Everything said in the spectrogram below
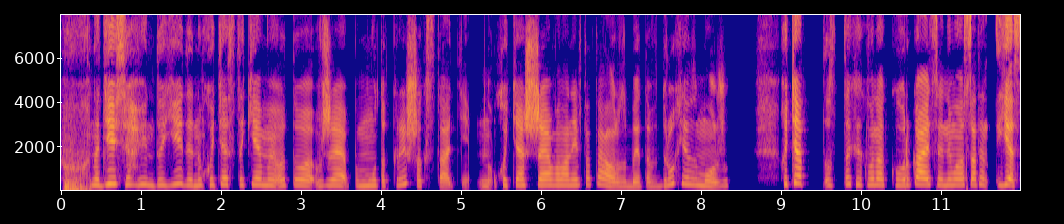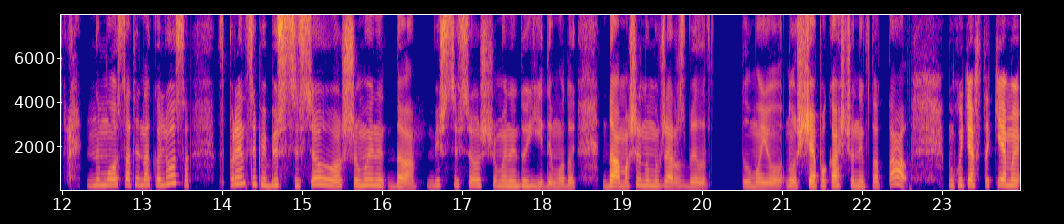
Фух, надіюся, він доїде. Ну, хоча з такими ото вже помута криша, кстати. Ну, хоча ще вона не в тотал розбита, вдруг я зможу. Хоча, так як вона кувыркається і не може стати. Єс, не може стати на колеса. В принципі, більше всього, що ми не. Да, більше всього, що ми не доїдемо. До... Да, машину ми вже розбили. Думаю, ну, ще поки що не в тотал. Ну, хоча з такими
